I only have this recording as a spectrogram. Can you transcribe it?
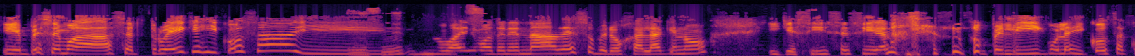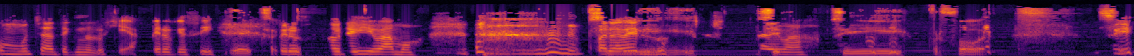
y empecemos a hacer trueques y cosas, y no vayamos a tener nada de eso, pero ojalá que no, y que sí se sigan haciendo películas y cosas con mucha tecnología, espero que sí, exacto. pero sobrevivamos para Sí, verlo, Sí, además. sí, por favor. Sí.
